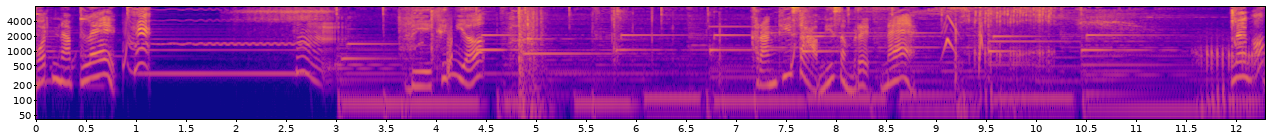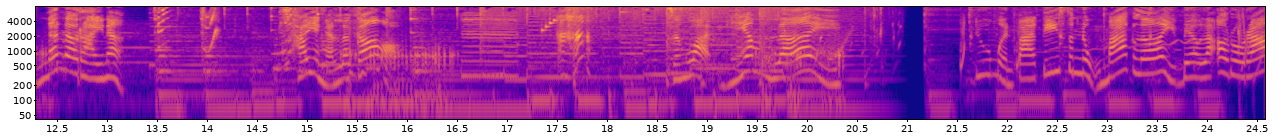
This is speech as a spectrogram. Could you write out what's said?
งดนับเลข ดีขึ้นเยอะ ครั้งที่สามนี่สำเร็จแน่ นั่นนั่นอะไรน่ะ ถ้าอย่างนั้นแล้วก็ จังหวะเยี่ยมเลย ดูเหมือนปาร์ตี้สนุกมากเลย เบลและออโรรา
